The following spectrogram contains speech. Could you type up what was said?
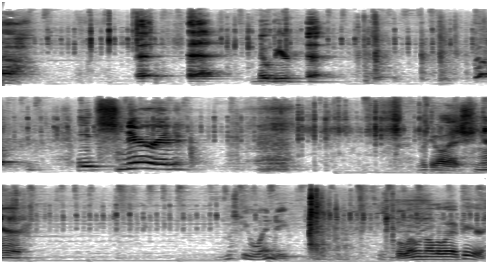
Oh. Uh, uh, no beer. Uh. It's snaring. Look at all that snare. It must be windy. It's blowing all the way up here.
